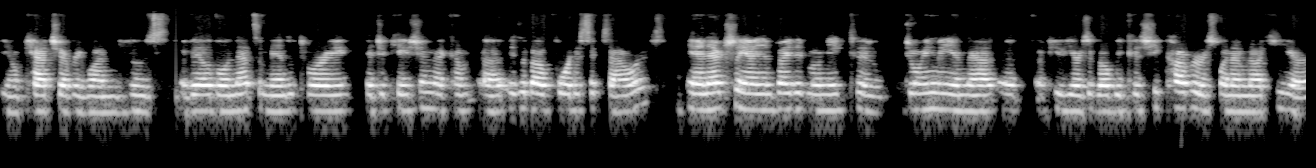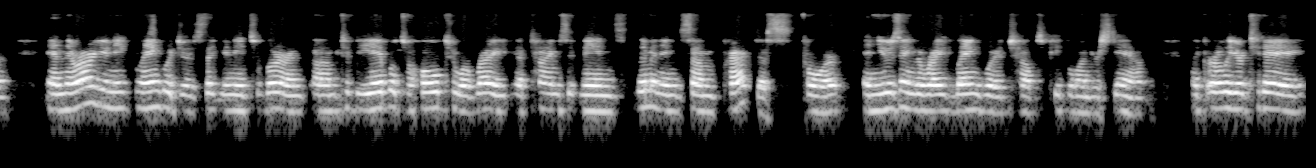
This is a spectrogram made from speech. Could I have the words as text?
you know, catch everyone who's available. And that's a mandatory education that come, uh, is about four to six hours. And actually, I invited Monique to join me in that a, a few years ago because she covers when I'm not here. And there are unique languages that you need to learn um, to be able to hold to a right. At times, it means limiting some practice for and using the right language helps people understand. Like earlier today,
